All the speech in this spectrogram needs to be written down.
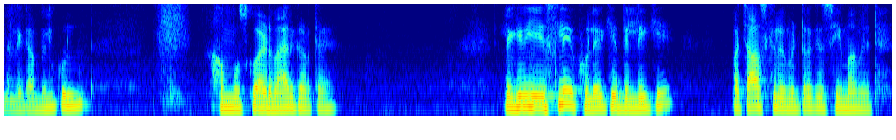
मैंने कहा बिल्कुल हम उसको एडमायर करते हैं। लेकिन ये इसलिए खुले कि दिल्ली की पचास किलोमीटर की सीमा में थे।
